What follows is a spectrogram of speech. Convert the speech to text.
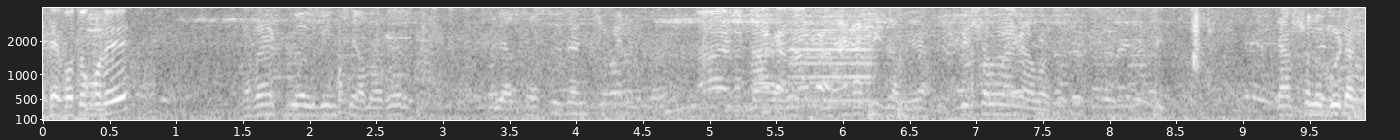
এটা কত করে? ভাই টুয়েলভ ইঞ্চি আমাদের স্পেশাল নাগা আমাদের। চারশো নব্বই টাকা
